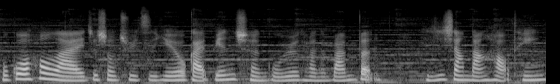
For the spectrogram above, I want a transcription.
不过后来这首曲子也有改编成古乐团的版本，也是相当好听。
